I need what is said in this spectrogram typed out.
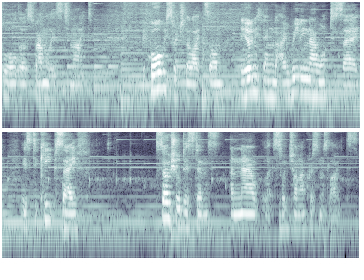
to all those families tonight. Before we switch the lights on, the only thing that I really now want to say is to keep safe, social distance, and now let's switch on our Christmas lights.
